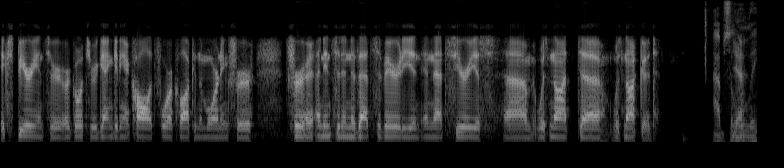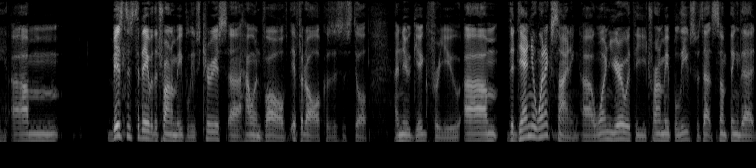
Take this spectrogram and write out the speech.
experience or, or go through again. Getting a call at four o'clock in the morning for for an incident of that severity and, and that serious um, was not uh, was not good. Absolutely. Yeah. Um, business today with the Toronto Maple Leafs. Curious uh, how involved, if at all, because this is still a new gig for you. Um, the Daniel Winnik signing, uh, one year with the Toronto Maple Leafs. Was that something that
